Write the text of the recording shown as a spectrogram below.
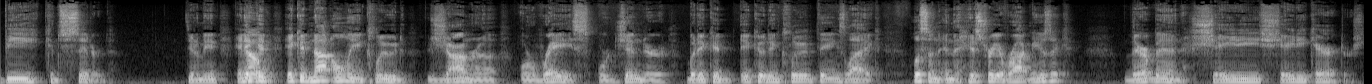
be considered. Do you know what I mean? And No. it could it could not only include genre or race or gender, but it could it could include things like listen, in the history of rock music, there have been shady, shady characters.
